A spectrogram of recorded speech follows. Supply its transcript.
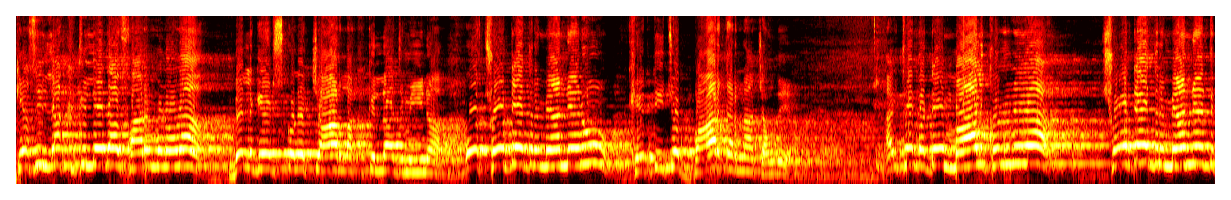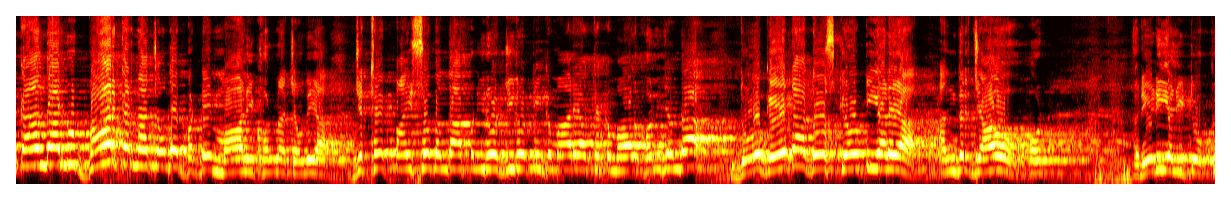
ਕਿ ਅਸੀਂ ਲੱਖ ਕਿੱਲੇ ਦਾ ਫਾਰਮ ਬਣਾਉਣਾ, ਬਿਲ ਗੇਟਸ ਕੋਲੇ 4 ਲੱਖ ਕਿੱਲਾ ਜ਼ਮੀਨ ਆ। ਉਹ ਛੋਟੇ ਦਰਮਿਆਨੇ ਨੂੰ ਖੇਤੀ ਚੋਂ ਬਾਹਰ ਕਰਨਾ ਚਾਹੁੰਦੇ ਆ। ਇੱਥੇ ਵੱਡੇ ਮਾਲ ਖੁੱਲ੍ਹਣੇ ਆ। ਛੋਟੇ ਦਰਮਿਆਨੇ ਦੁਕਾਨਦਾਰ ਨੂੰ ਬਾਹਰ ਕਰਨਾ ਚਾਹੁੰਦੇ, ਵੱਡੇ ਮਾਲ ਹੀ ਖੋਲ੍ਹਣਾ ਚਾਹੁੰਦੇ ਆ। ਜਿੱਥੇ 500 ਬੰਦਾ ਆਪਣੀ ਰੋਜੀ ਰੋਟੀ ਕਮਾ ਰਿਹਾ, ਉੱਥੇ ਕਮਾਲ ਖੁੱਲ ਜਾਂਦਾ। ਦੋ ਗੇਟ ਆ, ਦੋ ਸਿਕਿਉਰਿਟੀ ਵਾਲੇ ਆ। ਅੰਦਰ ਜਾਓ ਔਰ ਰੇੜੀ ਵਾਲੀ ਟੋਕ,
